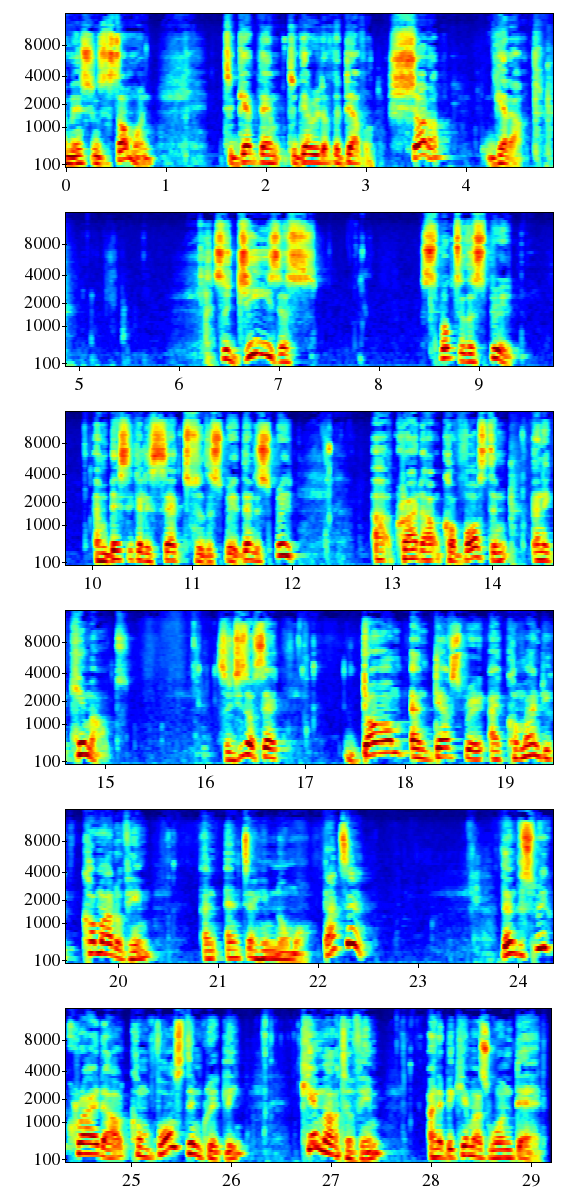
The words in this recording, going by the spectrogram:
I'm ministering to someone to get them to get rid of the devil. Shut up, get out. So Jesus spoke to the spirit and basically said to the spirit, then the spirit uh, cried out, convulsed him, and it came out. So Jesus said, Dumb and deaf spirit, I command you, come out of him and enter him no more. That's it. Then the spirit cried out, convulsed him greatly, came out of him, and it became as one dead.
